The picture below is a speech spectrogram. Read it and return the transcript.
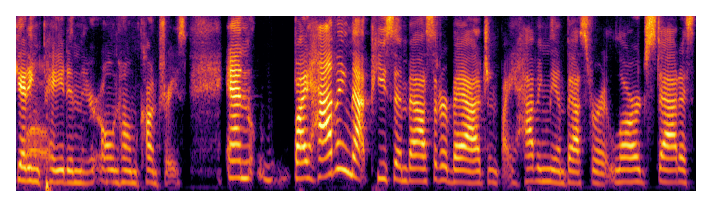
getting wow. paid in their own home countries. And by having that peace ambassador badge and by having the ambassador at large status,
